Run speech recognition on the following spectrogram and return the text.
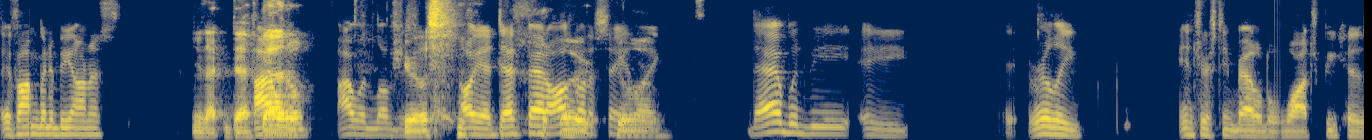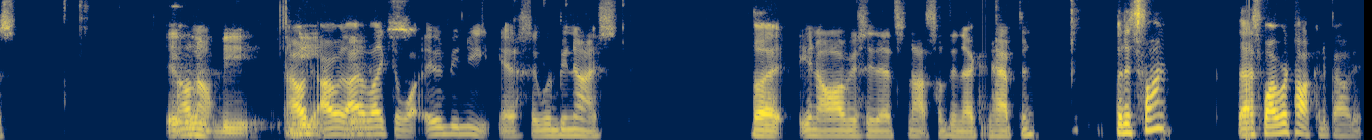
If I'm gonna be honest, That death I battle. would, I would love to. See, oh yeah, death battle. I was oh, gonna say like that would be a really interesting battle to watch because it I don't would know. be. I would, neat, I would, I yes. like to watch. It would be neat. Yes, it would be nice. But you know, obviously, that's not something that can happen. But it's fine. That's why we're talking about it.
